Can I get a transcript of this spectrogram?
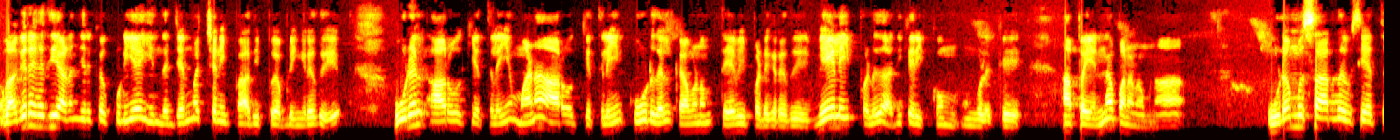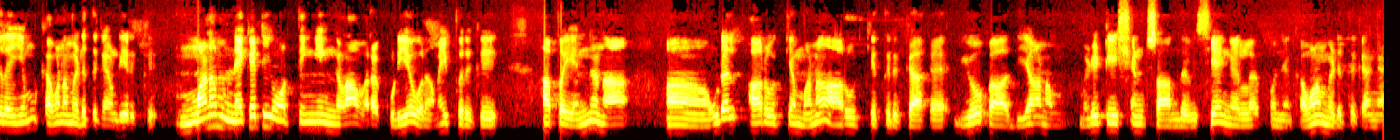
வக்ரகதி அடைஞ்சிருக்கக்கூடிய இந்த ஜென்மச்சனி பாதிப்பு அப்படிங்கிறது உடல் ஆரோக்கியத்திலையும் மன ஆரோக்கியத்திலையும் கூடுதல் கவனம் தேவைப்படுகிறது. வேலைப்பழு அதிகரிக்கும் உங்களுக்கு. அப்ப என்ன பண்ணணும்னா உடம்பு சார்ந்த விஷயத்திலையும் கவனம் எடுத்துக்க வேண்டியிருக்கு. மனம் நெகட்டிவ் திங்கிங்லாம் வரக்கூடிய ஒரு அமைப்பு இருக்கு. அப்ப என்னன்னா உடல் ஆரோக்கியம் மன ஆரோக்கியத்திற்காக யோகா தியானம் மெடிடேஷன் சார்ந்த விஷயங்களில் கொஞ்சம் கவனம் எடுத்துக்கங்க.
